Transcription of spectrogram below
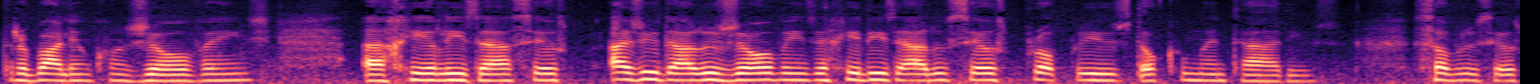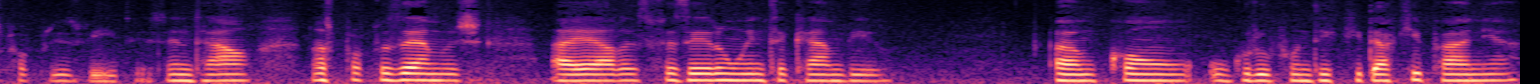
trabalham com jovens a realizar seus, ajudar os jovens a realizar os seus próprios documentários sobre os seus próprios vidas. Então, nós propusemos a elas fazer um intercâmbio um, com o grupo Undiki da Aquipanha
